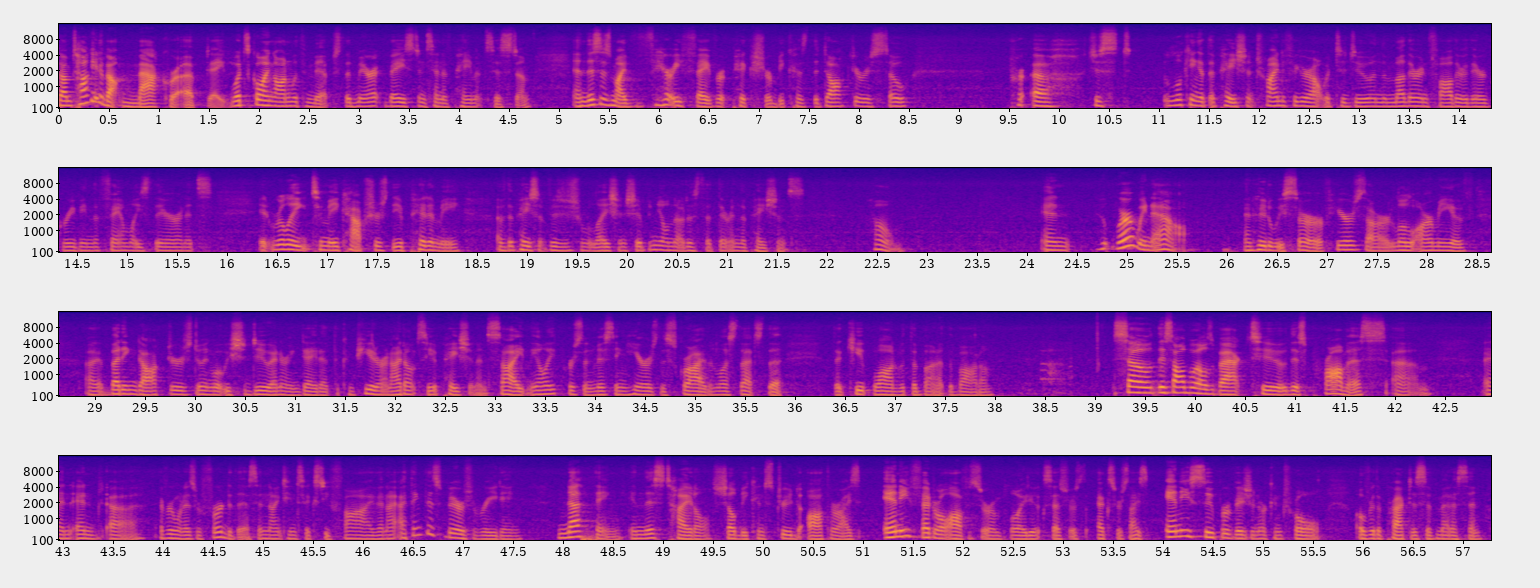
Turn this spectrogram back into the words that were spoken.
So I'm talking about MACRA update. What's going on with MIPS, the merit-based incentive payment system? And this is my very favorite picture because the doctor is so uh, just looking at the patient, trying to figure out what to do, and the mother and father there grieving, the family's there, and it's it really to me captures the epitome of the patient-physician relationship. And you'll notice that they're in the patient's home. And where are we now? And who do we serve? Here's our little army of uh, budding doctors doing what we should do, entering data at the computer, and I don't see a patient in sight. And the only person missing here is the scribe, unless that's the, the cute blonde with the bun at the bottom. So this all boils back to this promise, um, and, and uh, everyone has referred to this in 1965, and I, I think this bears reading. Nothing in this title shall be construed to authorize any federal officer or employee to exercise any supervision or control over the practice of medicine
